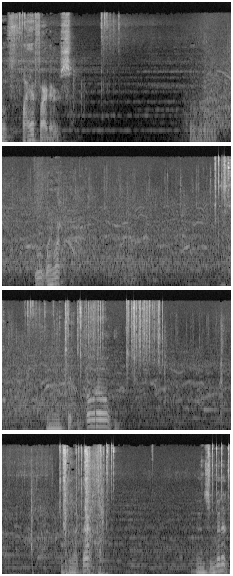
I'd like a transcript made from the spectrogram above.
of firefighters. Oh. Sure, why not? Uh, take the photo. Something like that. And submit it.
